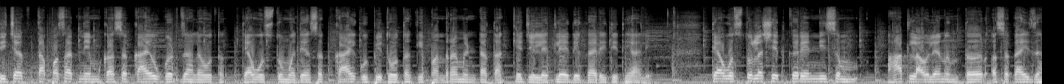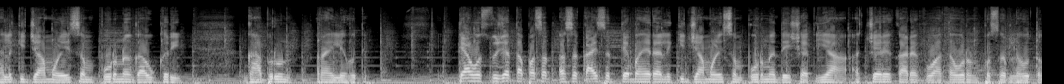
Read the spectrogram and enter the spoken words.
तिच्या तपासात नेमकं असं काय उघड झालं होतं? त्या वस्तूमध्ये असं काय गुपित होतं की पंधरा मिनिटात अख्ख्या जिल्ह्यातले अधिकारी तिथे आले? त्या वस्तूला शेतकऱ्यांनी सं हात लावल्यानंतर असं काही झालं की ज्यामुळे संपूर्ण गावकरी घाबरून राहिले होते? त्या वस्तूच्या तपासात असं काय सत्य बाहेर आले की ज्यामुळे संपूर्ण देशात या आश्चर्यकारक वातावरण पसरलं होतं?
